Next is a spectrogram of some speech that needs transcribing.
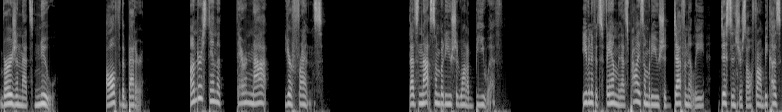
version that's new, all for the better. Understand that they're not your friends. That's not somebody you should want to be with. Even if it's family, that's probably somebody you should definitely distance yourself from because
